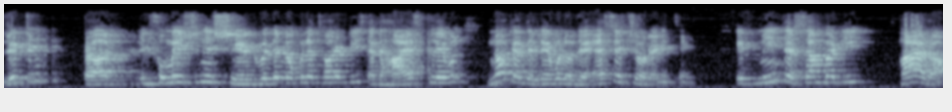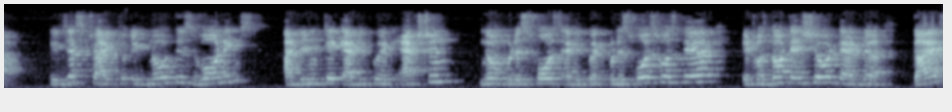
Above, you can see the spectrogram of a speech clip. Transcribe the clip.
Written uh, information is shared with the local authorities at the highest level, not at the level of the SHO or anything. It means that somebody higher up, he just tried to ignore these warnings and didn't take adequate action. No police force, adequate police force was there. It was not ensured that the guys,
